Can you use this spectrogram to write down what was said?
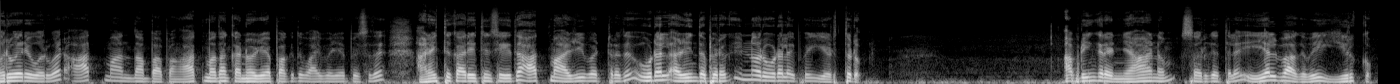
ஒருவரை ஒருவர் ஆத்மான்னு தான் பார்ப்பாங்க. ஆத்மா தான் கண் வழியாக பார்க்குது வாய் வழியாக பேசுது. அனைத்து காரியத்தையும் செய்து ஆத்மா அழிவற்றது உடல் அழிந்த பிறகு இன்னொரு உடலை போய் எடுத்துடும். அப்படிங்கிற ஞானம் சொர்க்கத்தில் இயல்பாகவே இருக்கும்.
